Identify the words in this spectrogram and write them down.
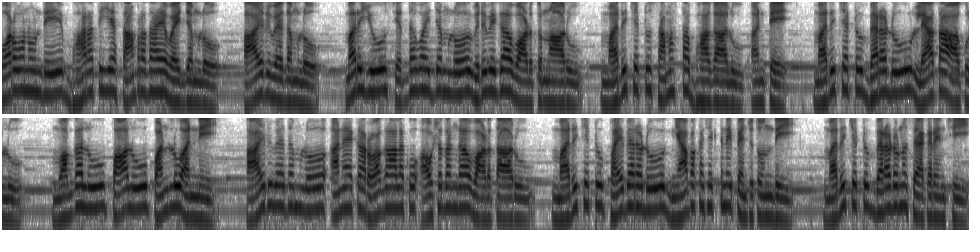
పూర్వం నుండి భారతీయ సాంప్రదాయ వైద్యంలో ఆయుర్వేదంలో మరియు సిద్ధ వైద్యంలో విరివిగా వాడుతున్నారు. మర్రి చెట్టు సమస్త భాగాలు అంటే మర్రి చెట్టు బెరడు లేత ఆకులు మొగ్గలు పాలు పండ్లు అన్నీ ఆయుర్వేదంలో అనేక రోగాలకు ఔషధంగా వాడతారు. మర్రి చెట్టు పైబెరడు జ్ఞాపక శక్తిని పెంచుతుంది. మర్రి చెట్టు బెరడును సేకరించి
